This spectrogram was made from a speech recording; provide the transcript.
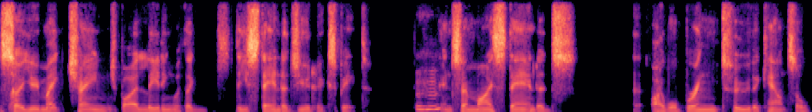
So you make change by leading with the, the standards you'd expect. Mm-hmm. and so my standards uh, i will bring to the council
